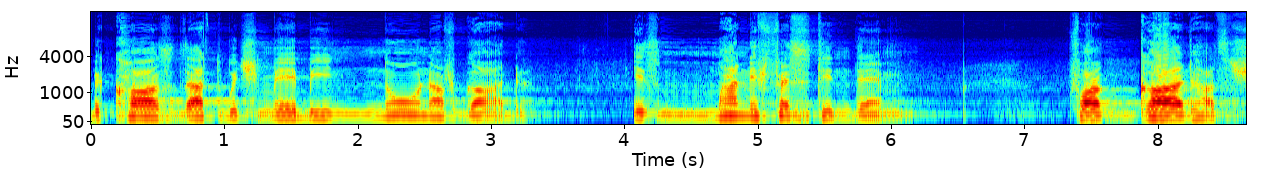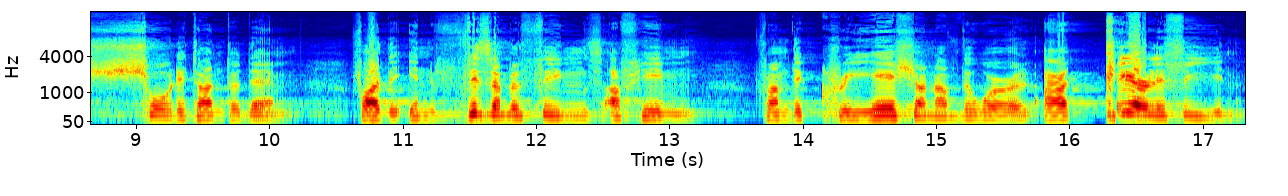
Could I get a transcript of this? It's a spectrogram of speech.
Because that which may be known of God is manifest in them, for God has showed it unto them. For the invisible things of him from the creation of the world are clearly seen,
